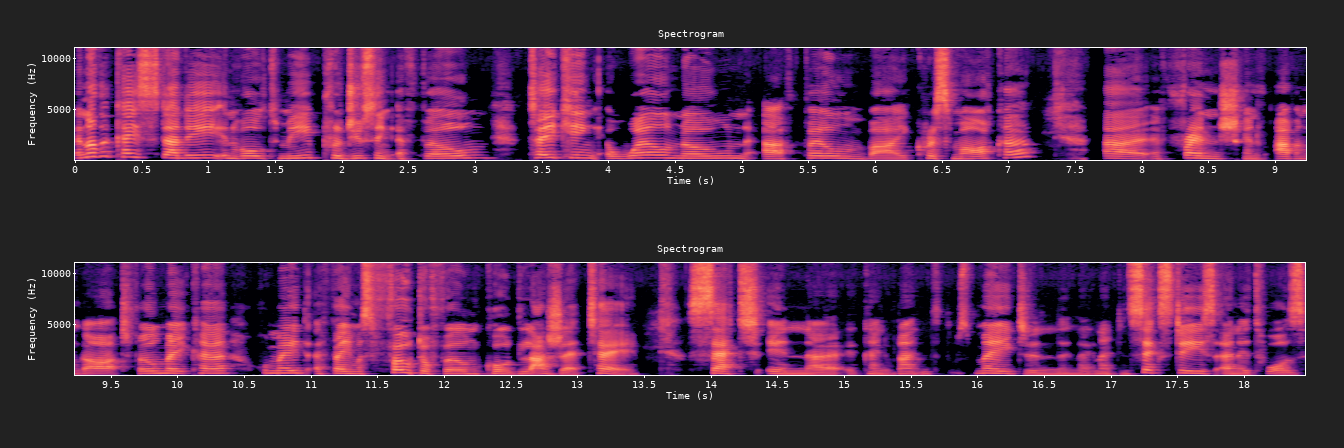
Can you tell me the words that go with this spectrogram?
Another case study involved me producing a film, taking a well known uh, film by Chris Marker, uh, a French kind of avant garde filmmaker who made a famous photo film called La Jetée, set in uh, kind of, it was made in the 1960s and it was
